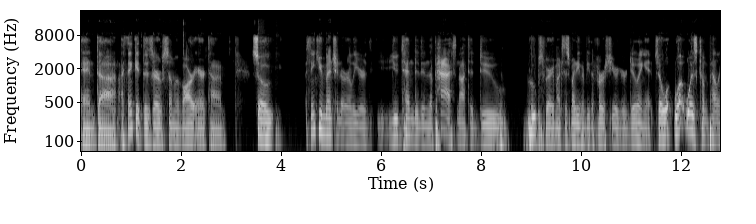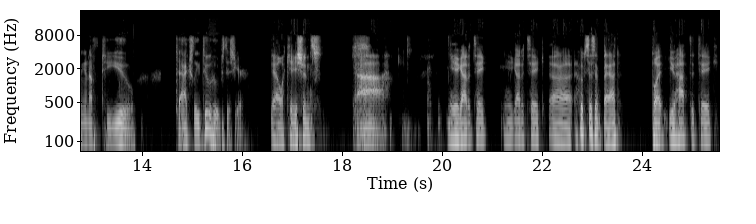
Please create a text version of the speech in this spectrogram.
and uh, I think it deserves some of our airtime. So, I think you mentioned earlier you tended in the past not to do hoops very much. This might even be the first year you're doing it. So, wh- what was compelling enough to you to actually do hoops this year? The allocations. Ah, you got to take you got to take uh hoops isn't bad but you have to take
